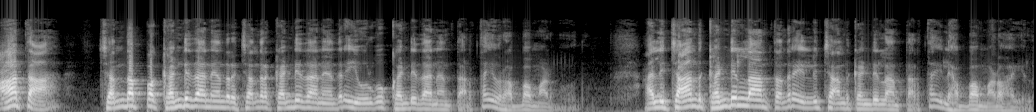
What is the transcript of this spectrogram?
ಆತ ಚಂದಪ್ಪ ಕಂಡಿದ್ದಾನೆ ಅಂದರೆ, ಚಂದ್ರ ಕಂಡಿದ್ದಾನೆ ಅಂದರೆ, ಇವ್ರಿಗೂ ಕಂಡಿದ್ದಾನೆ ಅಂತ ಅರ್ಥ ಇವ್ರು ಹಬ್ಬ ಮಾಡ್ಬೋದು. ಅಲ್ಲಿ ಚಾಂದ್ ಕಂಡಿಲ್ಲ ಅಂತಂದರೆ, ಇಲ್ಲಿ ಚಾಂದ್ ಕಂಡಿಲ್ಲ ಅಂತ ಅರ್ಥ, ಇಲ್ಲಿ ಹಬ್ಬ ಮಾಡೋ ಹಾಗಿಲ್ಲ.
